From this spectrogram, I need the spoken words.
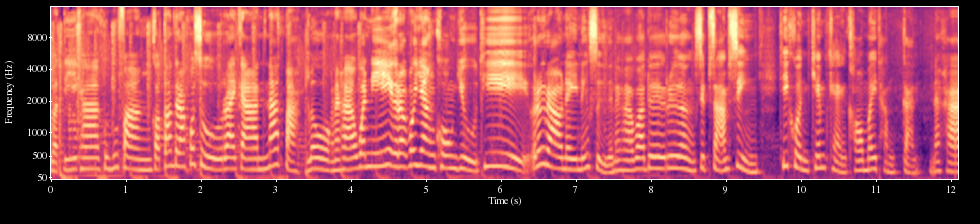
สวัสดีค่ะ คุณผู้ฟังขอต้อนรับเข้าสู่รายการหน้าต่างโลกนะคะ วันนี้เราก็ยังคงอยู่ที่เรื่องราวในหนังสือนะคะว่าด้วยเรื่อง 13 สิ่งที่คนเข้มแข็งเขาไม่ทำกันนะคะ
